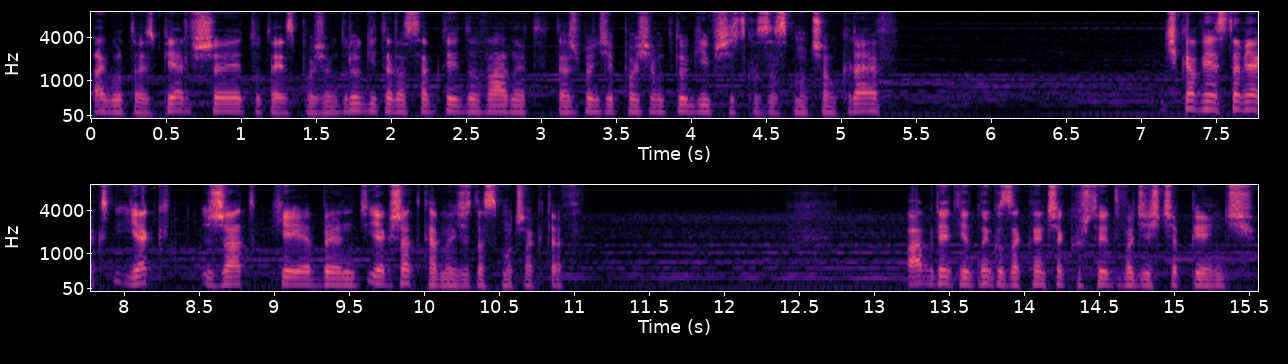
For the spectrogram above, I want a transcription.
Tak, bo to jest pierwszy, tutaj jest poziom drugi teraz upgrade'owany, to też będzie poziom drugi, wszystko za smoczą krew. Ciekawy jestem, jak, jak, rzadkie będzie, jak rzadka będzie ta smocza krew. Upgrade jednego zaklęcia kosztuje 25.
